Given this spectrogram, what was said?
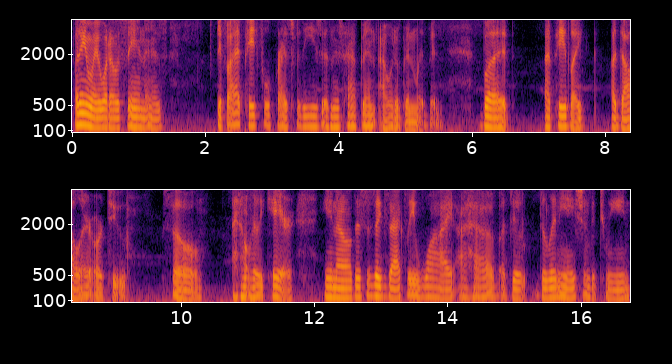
But anyway, what I was saying is, if I had paid full price for these and this happened, I would have been livid. But I paid like a dollar or two, so I don't really care. You know, this is exactly why I have a de- delineation between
